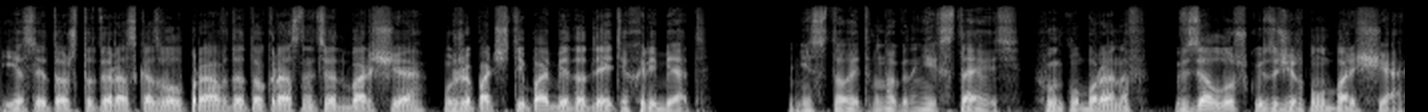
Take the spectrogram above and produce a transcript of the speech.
«Если то, что ты рассказывал, правда, то красный цвет борща — уже почти победа для этих ребят». «Не стоит много на них ставить», — хмыкнул Буранов, взял ложку и зачерпнул борща.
